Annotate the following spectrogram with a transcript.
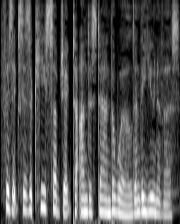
Physics is a key subject to understand the world and the universe.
